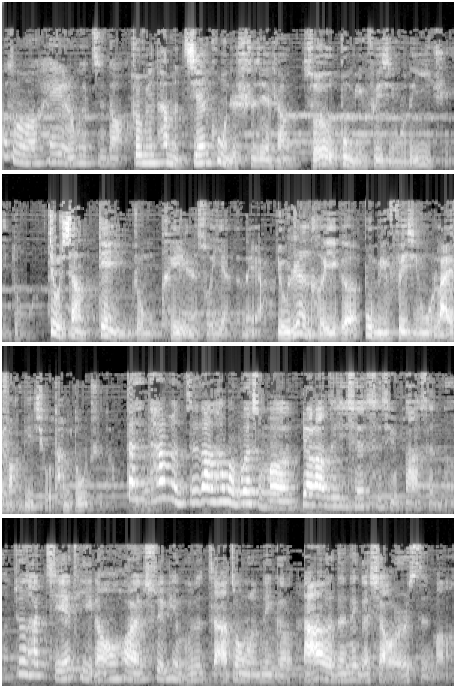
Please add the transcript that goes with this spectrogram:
为什么黑衣人会知道？说明他们监控着世界上所有不明飞行物的一举一动，就像电影中黑衣人所演的那样，有任何一个不明飞行物来访地球，他们都知道。但是他们知道他们为什么要让这些事情发生呢？就是他解体，然后后来碎片不是砸中了那个达尔的那个小儿子吗？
